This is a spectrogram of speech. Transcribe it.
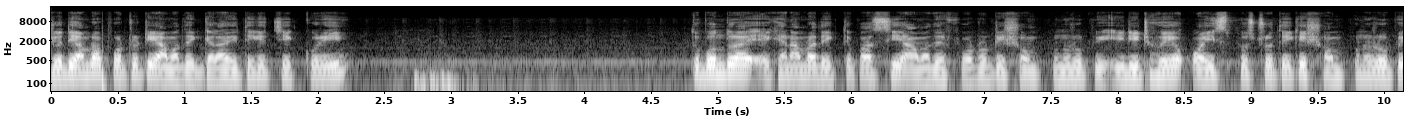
যদি আমরা ফটোটি আমাদের গ্যালারি থেকে চেক করি তো বন্ধুরা, এখানে আমরা দেখতে পাচ্ছি আমাদের ফটোটি সম্পূর্ণরূপে এডিট হয়ে অস্পষ্ট থেকে সম্পূর্ণরূপে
